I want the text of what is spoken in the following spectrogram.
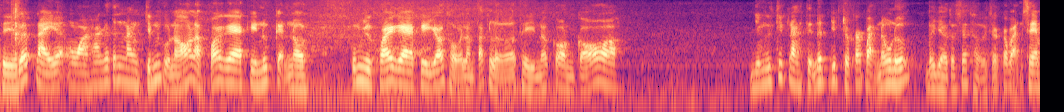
thì bếp này ngoài hai cái tính năng chính của nó là khóa ga khi nước cạn nồi, cũng như khóa ga khi gió thổi làm tắt lửa, thì nó còn có ờ, những cái chức năng tiện ích giúp cho các bạn nấu nướng. Bây giờ tôi sẽ thử cho các bạn xem.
